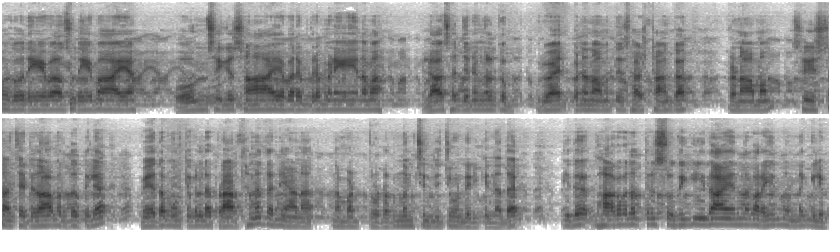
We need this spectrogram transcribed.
ഭഗവതേ വാസുദേവായ ഓം ശ്രീകൃഷ്ണായ പരബ്രഹ്മണേ നമ. എല്ലാ സജ്ജനങ്ങൾക്കും ഗുരുവായൂരപ്പന്റെ നാമത്തിൽ സാഷ്ടാംഗ പ്രണാമം. ശ്രീകൃഷ്ണ ചരിതാമൃതത്തിലെ വേദമൂർത്തികളുടെ പ്രാർത്ഥന തന്നെയാണ് നമ്മൾ തുടർന്നും ചിന്തിച്ചുകൊണ്ടിരിക്കുന്നത്. ഇത് ഭാഗവതത്തിൽ ശ്രുതിഗീത എന്ന് പറയുന്നുണ്ടെങ്കിലും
